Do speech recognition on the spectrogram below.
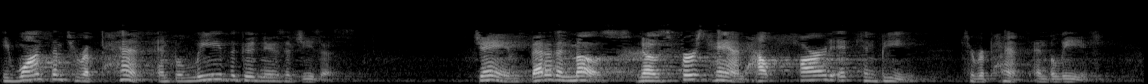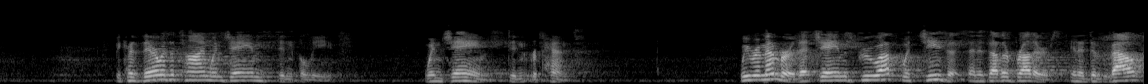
He wants them to repent and believe the good news of Jesus. James, better than most, knows firsthand how hard it can be to repent and believe. Because there was a time when James didn't believe, when James didn't repent. We remember that James grew up with Jesus and his other brothers in a devout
